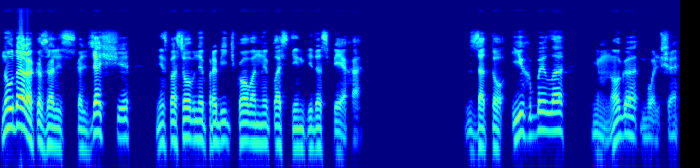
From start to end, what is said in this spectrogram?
Но удары оказались скользящие, не способны пробить кованые пластинки доспеха. Зато их было немного больше.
